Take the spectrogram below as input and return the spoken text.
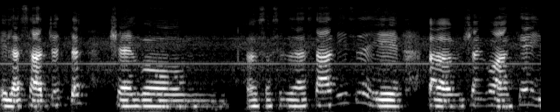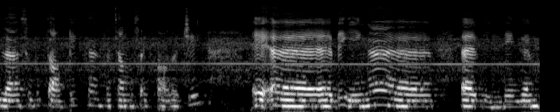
e la subject, scelgo uh, social studies e uh, scelgo anche il subtopic, facciamo psychology e eh, begin eh, eh, building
